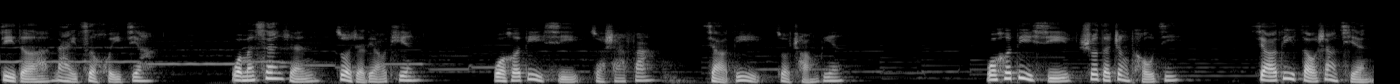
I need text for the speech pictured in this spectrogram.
记得那一次回家，我们三人坐着聊天，我和弟媳坐沙发，小弟坐床边。我和弟媳说的正投机。小弟走上前，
